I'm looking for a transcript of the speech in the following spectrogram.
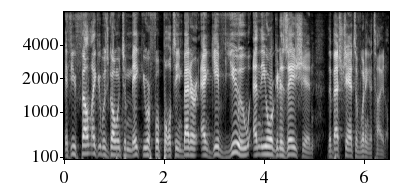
if you felt like it was going to make your football team better and give you and the organization the best chance of winning a title.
